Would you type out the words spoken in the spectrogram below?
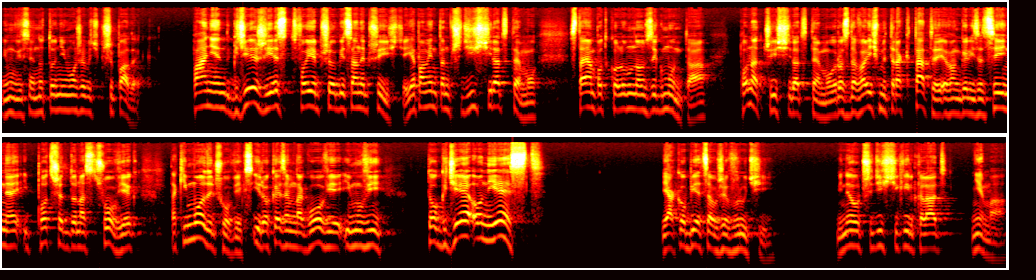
i mówię sobie, no to nie może być przypadek. Panie, gdzież jest Twoje przyobiecane przyjście? Ja pamiętam 30 lat temu, stałem pod kolumną Zygmunta, ponad 30 lat temu, rozdawaliśmy traktaty ewangelizacyjne i podszedł do nas człowiek, taki młody człowiek z irokezem na głowie i mówi, to gdzie on jest? Jak obiecał, że wróci. Minęło 30 kilka lat, nie ma.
